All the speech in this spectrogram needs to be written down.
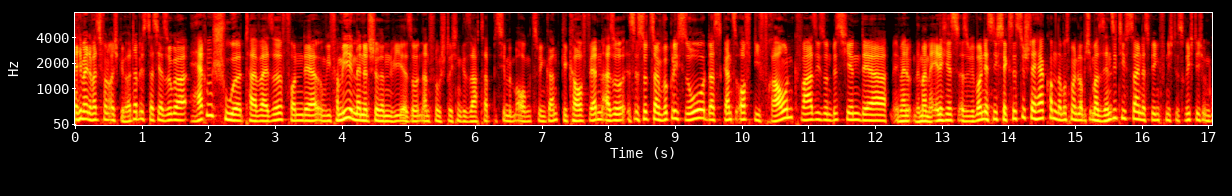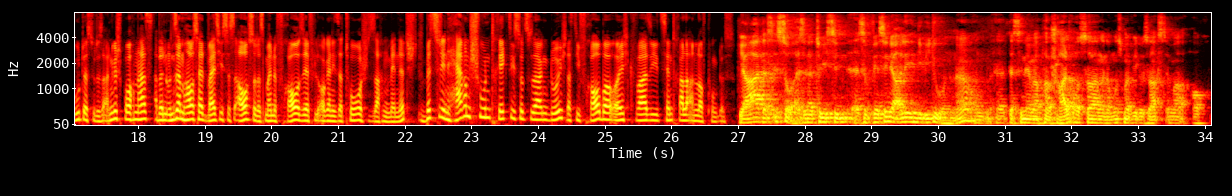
Ich meine, was ich von euch gehört habe, ist, dass ja sogar Herrenschuhe teilweise von der irgendwie Familienmanagerin, wie ihr so in Anführungsstrichen gesagt habt, bisschen mit dem Augenzwinkern, gekauft werden. Also es ist sozusagen wirklich so, dass ganz oft die Frauen quasi so ein bisschen der, ich meine, wenn man mal ehrlich ist, also wir wollen jetzt nicht sexistisch daherkommen, da muss man, glaube ich, immer sensitiv sein, deswegen finde ich das richtig und gut, dass du das angesprochen hast. Aber in unserem Haushalt weiß ich, ist das auch so, dass meine Frau sehr viel organisatorische Sachen managt. Bis zu den Herrenschuhen trägt sich sozusagen durch, dass die Frau bei euch quasi zentraler Anlaufpunkt ist. Ja, das ist so. Also natürlich sind, also wir sind ja alle Individuen. Ne? Und äh, das sind ja immer Pauschalaussagen und da muss man, wie du sagst, immer auch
